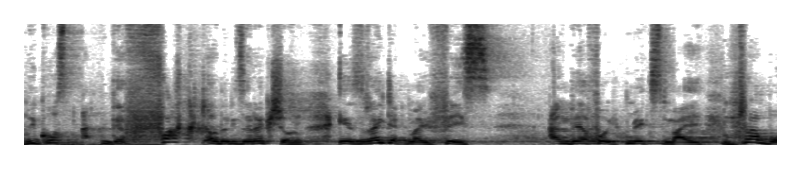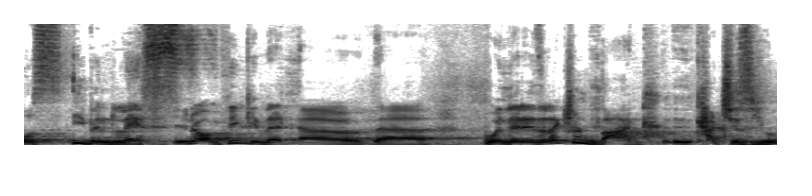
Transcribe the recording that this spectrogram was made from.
Because the fact of the resurrection is right at my face. And therefore, it makes my troubles even less. You know, I'm thinking that uh, uh, when the resurrection bug catches you,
